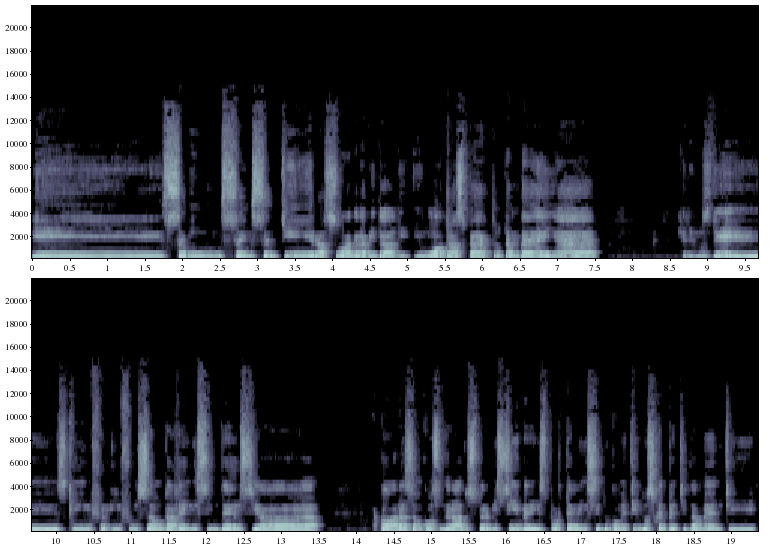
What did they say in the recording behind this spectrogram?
E sem, sem sentir a sua gravidade. E um outro aspecto também é que ele nos diz que, em, em função da reincidência, agora são considerados permissíveis por terem sido cometidos repetidamente.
